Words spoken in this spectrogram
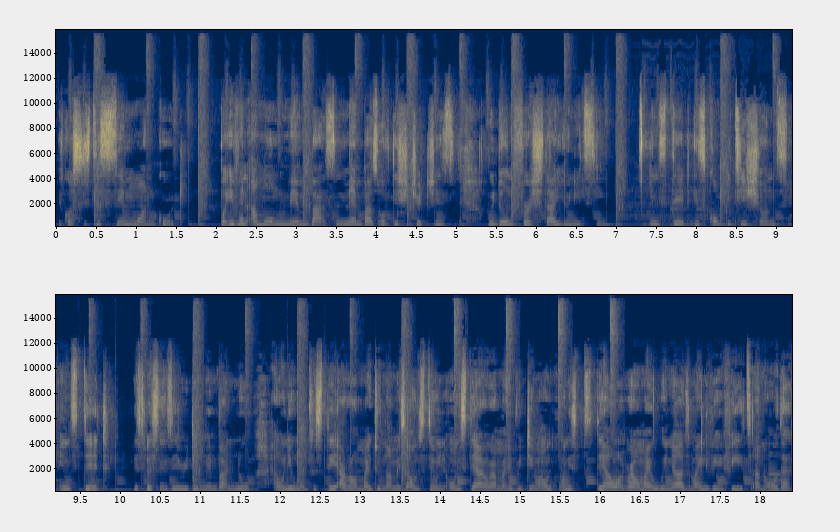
because it's the same one god. But even among members members of these churches we don't foster unity. Instead it's competitions. Instead this person is a redeem member. No, I only want to stay around my dunamis. I want to stay, only stay around my redeem. I want only stay around my winners, my living faith, and all that.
